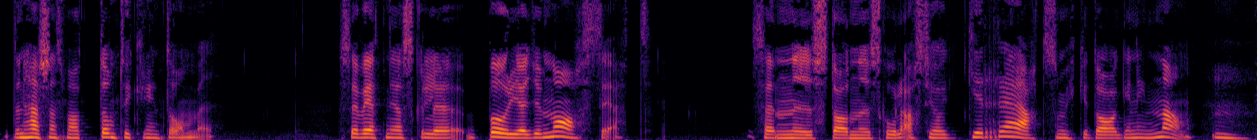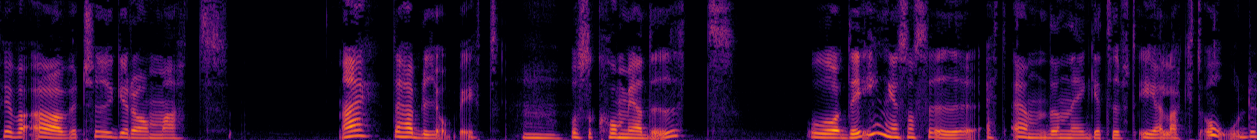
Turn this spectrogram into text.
den här känns som att de tycker inte om mig. Så jag vet när jag skulle börja gymnasiet. Sen ny stad, ny skola. Alltså jag grät så mycket dagen innan. För jag var övertygad om att nej, det här blir jobbigt. Och så kommer jag dit. Och det är ingen som säger ett enda negativt elakt ord.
